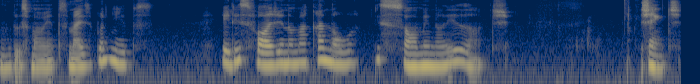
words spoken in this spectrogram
um dos momentos mais bonitos, eles fogem numa canoa e some no horizonte. Gente,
